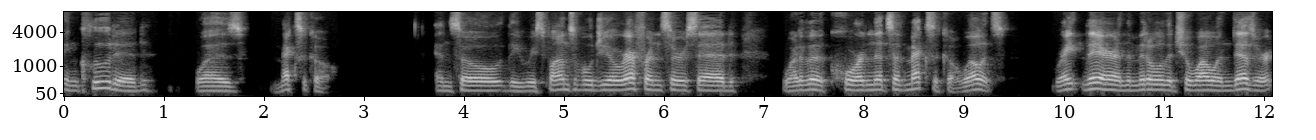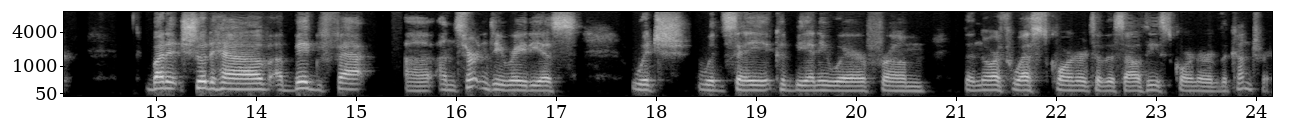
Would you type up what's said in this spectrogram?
included was Mexico. And so the responsible georeferencer said, what are the coordinates of Mexico? Well, it's right there in the middle of the Chihuahuan Desert, but it should have a big fat uh, uncertainty radius, which would say it could be anywhere from the northwest corner to the southeast corner of the country.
